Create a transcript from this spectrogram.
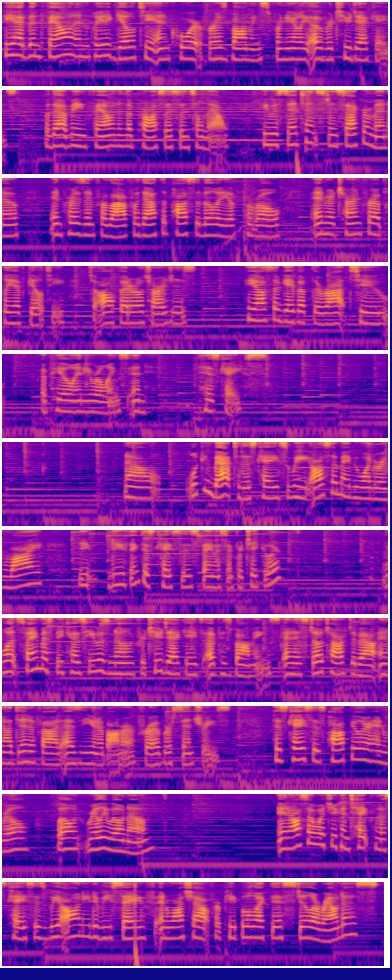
He had been found and pleaded guilty in court for his bombings for nearly over two decades, without being found in the process until now. He was sentenced in Sacramento in prison for life without the possibility of parole in return for a plea of guilty to all federal charges. He also gave up the right to appeal any rulings in his case. Now, looking back to this case, we also may be wondering why do you, do you think this case is famous in particular? Well, it's famous because he was known for two decades of his bombings and is still talked about and identified as the Unabomber for over centuries. His case is popular and real, well, really well known. And also, what you can take from this case is we all need to be safe and watch out for people like this still around us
